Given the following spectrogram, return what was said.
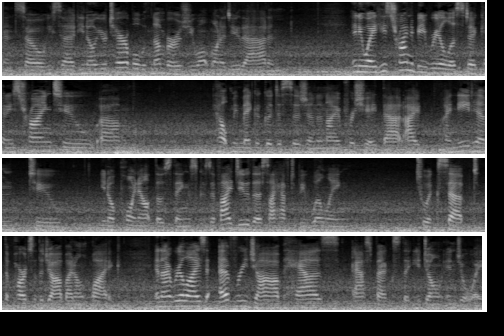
And so he said, You know, you're terrible with numbers. You won't want to do that. And anyway, he's trying to be realistic and he's trying to um, help me make a good decision, and I appreciate that. I I need him to, you know, point out those things because if I do this, I have to be willing to accept the parts of the job I don't like. And I realize every job has aspects that you don't enjoy.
